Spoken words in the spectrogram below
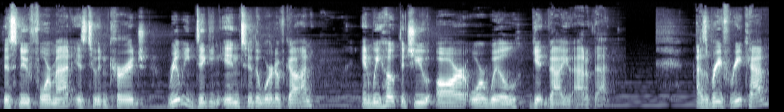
This new format is to encourage really digging into the Word of God and we hope that you are or will get value out of that. As a brief recap,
